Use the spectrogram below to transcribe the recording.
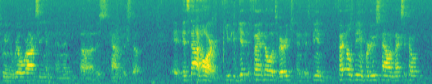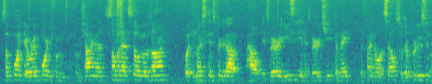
between the real Roxy and, and then, uh, this counterfeit stuff. It, it's not hard, you can get the fentanyl, it's very, it's being, fentanyl's being produced now in Mexico. Some point they were importing from, from China, some of that still goes on, but the Mexicans figured out how it's very easy and it's very cheap to make the fentanyl itself, so they're producing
